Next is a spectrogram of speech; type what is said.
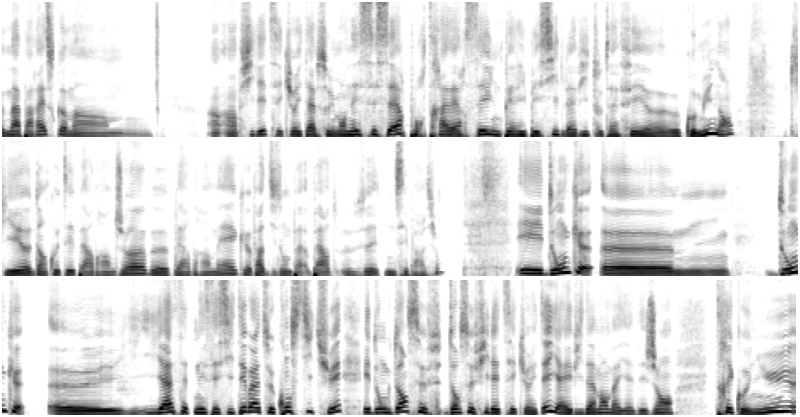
euh, m'apparaissent comme un, filet de sécurité absolument nécessaire pour traverser une péripétie de la vie tout à fait commune. Hein, qui est d'un côté perdre un job, perdre un mec, enfin disons perdre une séparation. Et donc, donc euh, il y a cette nécessité voilà, de se constituer. Et donc, dans ce, dans filet de sécurité, il y a évidemment bah, y a des gens très connus,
